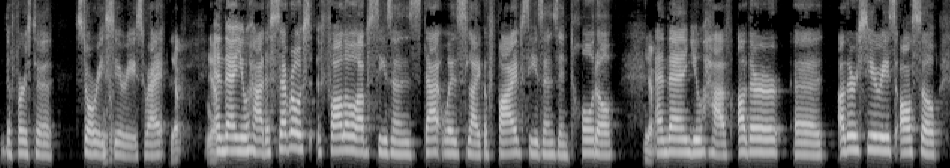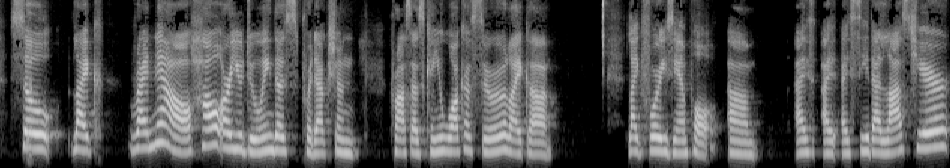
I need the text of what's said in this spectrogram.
the first uh, story series, right? Yep. Yep. And then you had several follow up seasons. That was like five seasons in total. Yep. And then you have other, uh, other series also. So yep. like right now, how are you doing this production? process. Can you walk us through like, uh, like for example, um, I, I, I see that last year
